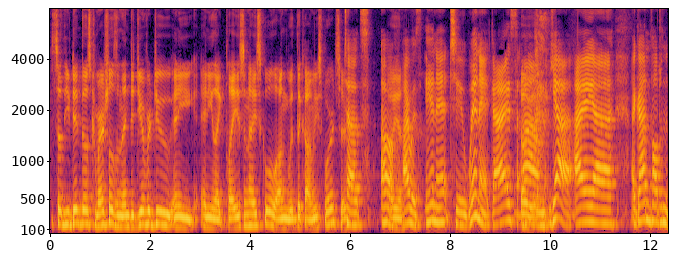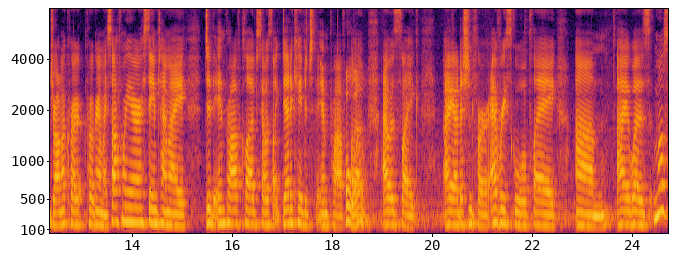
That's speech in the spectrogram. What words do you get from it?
so you did those commercials, and then did you ever do any any like plays in high school along with the comedy sports? Or? Totes. Oh, Oh, yeah. I was in it to win it, guys. Oh, yeah. um, yeah, I uh, I got involved in the drama cro- program my sophomore year. Same time I did the improv club, so I was like dedicated to the improv Oh, club. wow. I was like, I auditioned for every school play. Um, I was most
